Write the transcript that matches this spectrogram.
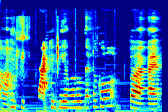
Um, that could be a little difficult but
